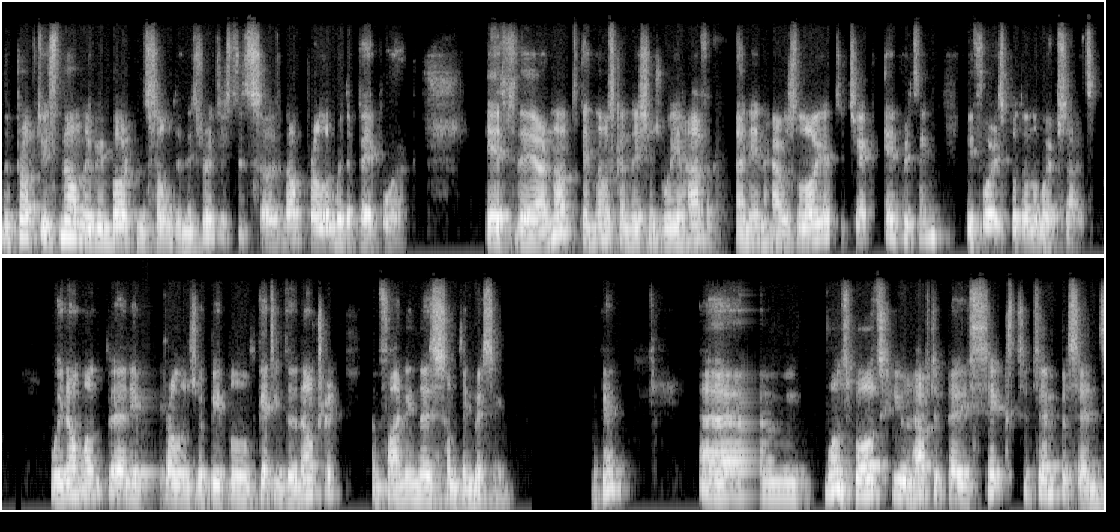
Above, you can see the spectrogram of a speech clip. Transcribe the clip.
The property has normally been bought and sold and it's registered, so there's no problem with the paperwork. If they are not in those conditions, we have an in house lawyer to check everything before it's put on the website. We don't want any problems with people getting to the notary and finding there's something missing. Okay? Um, bought, you would have to pay 6 to 10%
